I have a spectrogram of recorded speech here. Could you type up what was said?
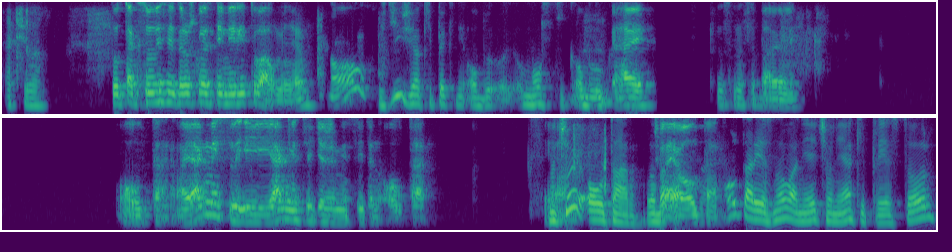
Stačilo. To tak súvisí trošku aj s tými rituálmi, ne? No, vidíš, aký pekný ob- mostík, oblúk. Mm, hej, to sme sa bavili. Oltár. A jak, myslí, jak myslíte, že myslí ten oltár? No čo je oltár? Lebo čo je oltár? Oltár je znova niečo, nejaký priestor,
